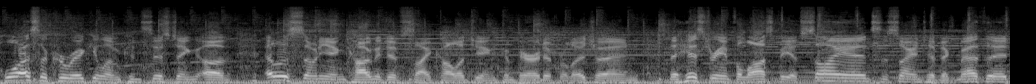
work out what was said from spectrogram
plus a curriculum consisting of Ellisonian cognitive psychology and comparative religion, the history and philosophy of science, the scientific method,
